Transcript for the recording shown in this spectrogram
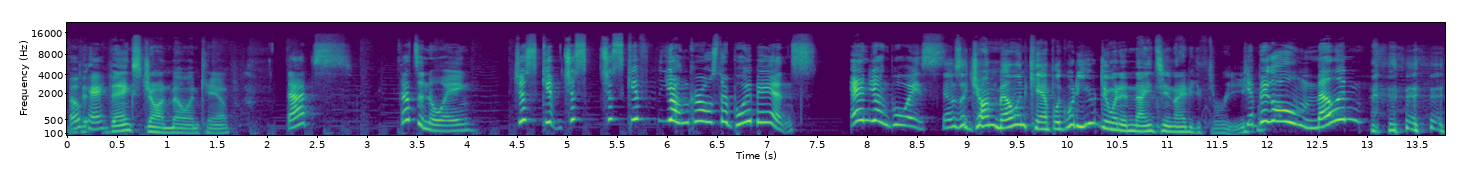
Th- okay. thanks, John Mellencamp. that's that's annoying. Just give just just give young girls their boy bands and young boys. I was like, John Mellencamp, like, what are you doing in 1993? You big old melon.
